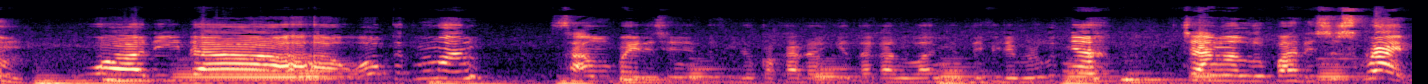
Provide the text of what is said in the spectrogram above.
ATM. Wadidaw. Oke teman, sampai di sini video kakak dan kita akan lanjut di video berikutnya. Jangan lupa di subscribe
